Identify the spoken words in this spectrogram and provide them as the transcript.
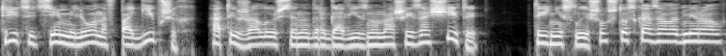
37 миллионов погибших, а ты жалуешься на дороговизну нашей защиты. Ты не слышал, что сказал адмирал?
